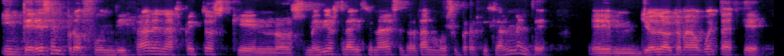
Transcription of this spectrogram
interés en profundizar en aspectos que en los medios tradicionales se tratan muy superficialmente. Em, yo lo que me he dado cuenta es que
